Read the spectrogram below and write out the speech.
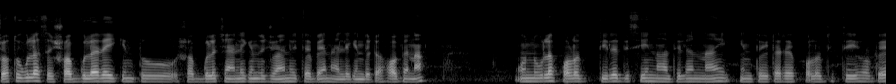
যতগুলো আছে, সবগুলারই কিন্তু, সবগুলো চ্যানেলে কিন্তু জয়েন হইতে হবে, নাহলে কিন্তু এটা হবে না। অন্যগুলো ফলো দিলে দিছি, না দিলে নাই, কিন্তু এটারে ফলো দিতেই হবে।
